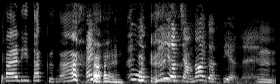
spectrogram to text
帰りたくない。哎，我觉得有讲到一个点呢，嗯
